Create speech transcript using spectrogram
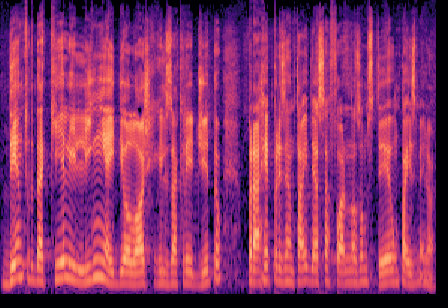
dentro daquele linha ideológica que eles acreditam para representar e dessa forma nós vamos ter um país melhor.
